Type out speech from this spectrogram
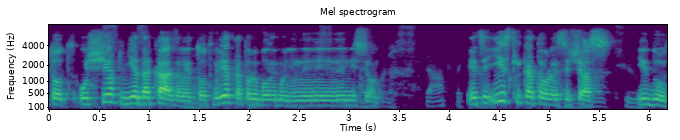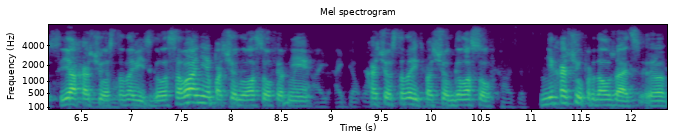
тот ущерб, не доказывает тот вред, который был ему нанесен. Эти иски, которые сейчас идут, я хочу остановить голосование, подсчет голосов, вернее, хочу остановить подсчет голосов, не хочу продолжать э,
